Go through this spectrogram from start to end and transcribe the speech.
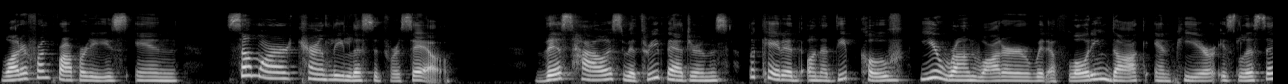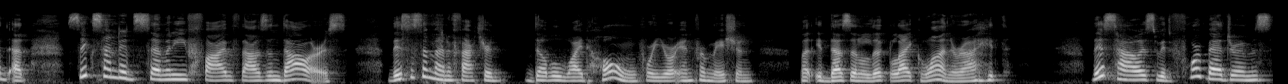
waterfront properties and some are currently listed for sale. This house with three bedrooms located on a deep cove year-round water with a floating dock and pier is listed at $675,000. This is a manufactured double-wide home for your information, but it doesn't look like one, right? This house with four bedrooms,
